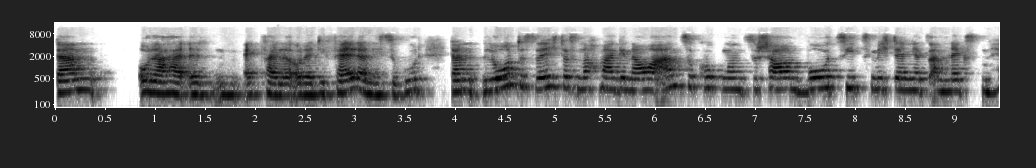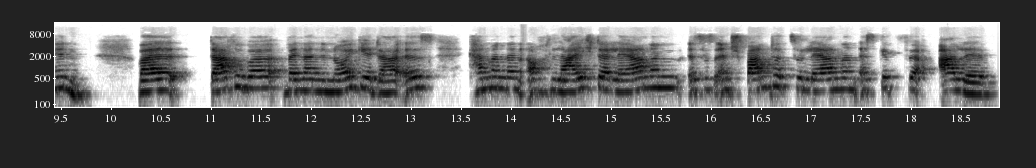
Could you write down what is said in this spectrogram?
dann oder halt äh, Eckpfeiler oder die Felder nicht so gut, dann lohnt es sich, das nochmal genauer anzugucken und zu schauen, wo zieht's mich denn jetzt am nächsten hin? Weil darüber, wenn dann eine Neugier da ist, kann man dann auch leichter lernen. Es ist entspannter zu lernen. Es gibt für alle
